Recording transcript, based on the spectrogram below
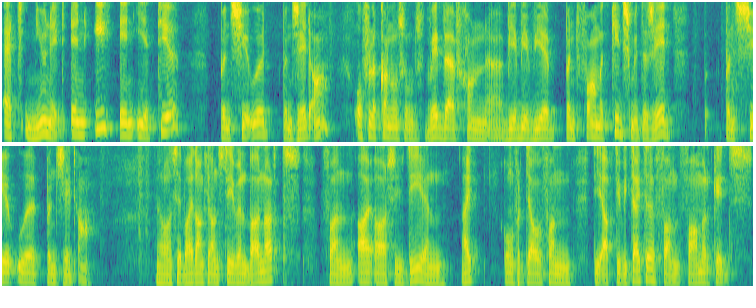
stevenb@newnet.co.za of hulle kan ons ons webwerf gaan uh, www.farmerkids.co.za. Ja, ons sê baie dankie aan Steven Barnard van IRCD en hy kom vertel van die aktiwiteite van Farmer Kids.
